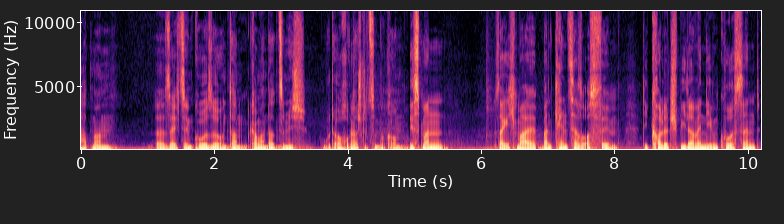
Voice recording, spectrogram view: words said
hat man äh, 16 Kurse und dann kann man da ziemlich gut auch Unterstützung bekommen. Ist man, sage ich mal, man kennt es ja so aus Filmen. Die College-Spieler, wenn die im Kurs sind,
